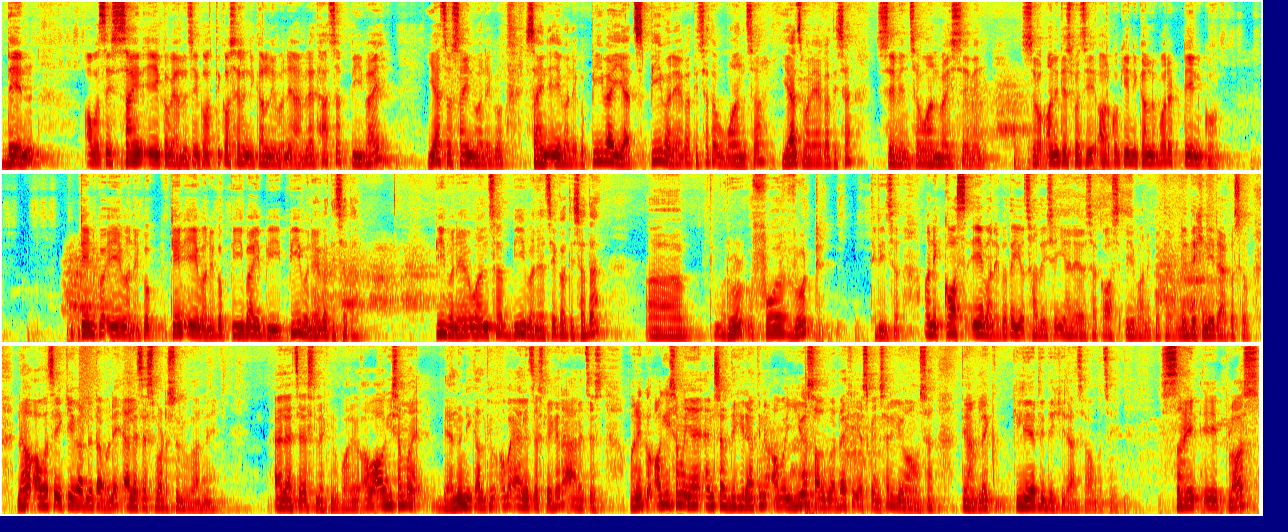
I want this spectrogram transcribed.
देन अब चाहिँ साइन एको भ्यालु चाहिँ कति कसरी निकाल्ने भने हामीलाई थाहा छ? पी बाई याच हो साइन भनेको साइन ए भनेको पी बाई याच पी भनेको कति छ त? वान छ। याच भनेको कति छ? सेभेन छ वान बाई सेभेन। सो अनि त्यसपछि अर्को के निकाल्नु पऱ्यो टेनको। टेनको ए भनेको टेन ए भनेको पी बाई बी। पी भनेको कति छ त? पी भनेको वान छ बी भनेको चाहिँ कति छ त? रु फोर रुट थ्री छ। अनि कस ए भनेको त यो छँदैछ यहाँनिर छ कस ए भनेको त्यो हामीले देखि नै रहेको छौँ। न अब चाहिँ के गर्ने त भने एलएचएसबाट सुरु गर्ने। एलएचएस लेख्नु पऱ्यो अब अघिसम्म भ्यालु निकाल्थ्यौँ अब एलएचएस लेखेर आरएचएस। भनेको अघिसम्म यहाँ एन्सर देखिरहेको थियो अब यो सल्भ गर्दाखेरि यसको एन्सर यो आउँछ। त्यो हामीलाई क्लियरली देखिरहेको छ अब चाहिँ। Sine A plus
